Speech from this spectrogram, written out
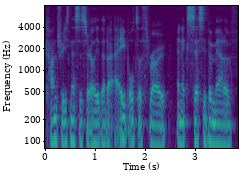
countries necessarily that are able to throw an excessive amount of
